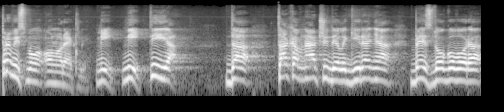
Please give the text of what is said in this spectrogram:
Prvi smo ono rekli, mi, mi, ti i ja, da takav način delegiranja bez dogovora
